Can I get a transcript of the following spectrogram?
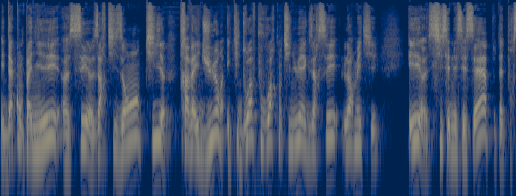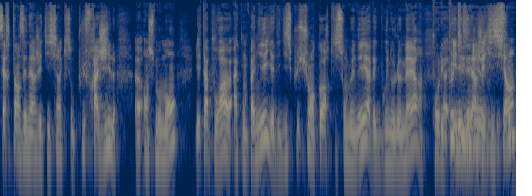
et d'accompagner euh, ces artisans qui travaillent dur et qui doivent pouvoir continuer à exercer leur métier. Et euh, si c'est nécessaire, peut-être pour certains énergéticiens qui sont plus fragiles euh, en ce moment, l'État pourra accompagner. Il y a des discussions encore qui sont menées avec Bruno Le Maire pour les euh, et les énergéticiens,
